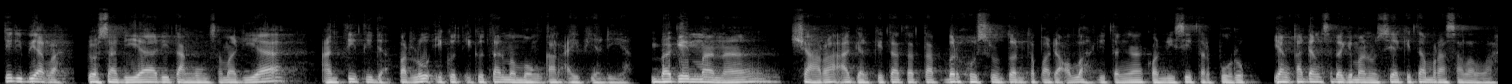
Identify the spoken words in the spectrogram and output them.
Jadi biarlah dosa dia ditanggung sama dia, anti tidak perlu ikut-ikutan membongkar aibnya dia. Bagaimana cara agar kita tetap berhusnudon kepada Allah di tengah kondisi terpuruk yang kadang sebagai manusia kita merasa lelah.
